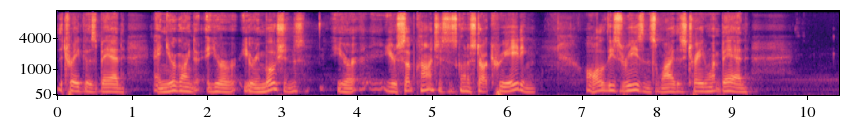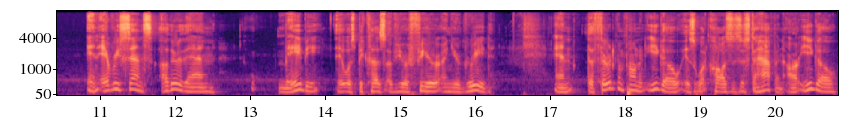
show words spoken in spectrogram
the trade goes bad, and you're going to your your emotions, your your subconscious is going to start creating all of these reasons why this trade went bad in every sense other than maybe it was because of your fear and your greed. And the third component, ego, is what causes this to happen. Our ego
